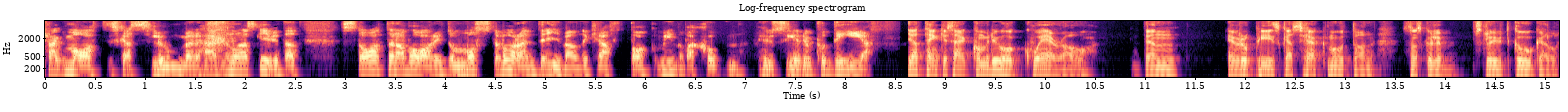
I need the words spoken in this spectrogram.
pragmatiska slummer här, men hon har skrivit att staten har varit och måste vara en drivande kraft bakom innovation. Hur ser du på det? Jag tänker så här, kommer du ihåg Quero? Den europeiska sökmotorn som skulle slå ut Google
